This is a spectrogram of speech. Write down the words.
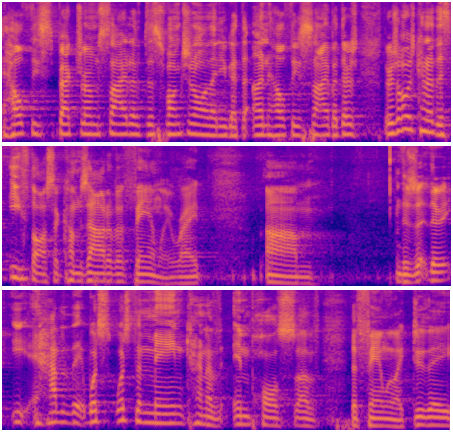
healthy spectrum side of dysfunctional, and then you've got the unhealthy side. But there's, there's always kind of this ethos that comes out of a family, right? Um, there's a, there, how do they, what's, what's the main kind of impulse of the family? Like, do they,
